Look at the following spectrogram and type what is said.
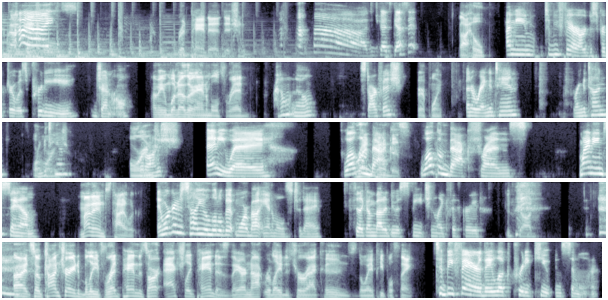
Have You About Hi. Animals? Red Panda Edition. Did you guys guess it? I hope. I mean, to be fair, our descriptor was pretty general. I mean, what other animals red? I don't know. Starfish, Fair point. an orangutan, orangutan, Or orangutan, orange. Orange. orange. Anyway, welcome Red back. pandas. Welcome back, friends. My name's Sam, My name's Tyler. And we're going to tell you a little bit more about animals today. I feel like I'm about to do a speech in like fifth grade. Good God. All right. So, contrary to belief, red pandas are actually pandas. They are not related to raccoons the way people think. To be fair, they look pretty cute and similar.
